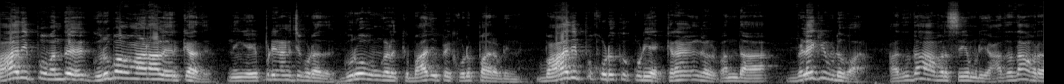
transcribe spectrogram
பாதிப்பு வந்து குரு பகவானால் இருக்காது. நீங்கள் எப்படி நினச்சக்கூடாது குரு உங்களுக்கு பாதிப்பை கொடுப்பார் அப்படின்னு. பாதிப்பு கொடுக்கக்கூடிய கிரகங்கள் வந்தால் விலகி விடுவார். அதுதான் அவர் செய்ய முடியும். அதை தான் அவர்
